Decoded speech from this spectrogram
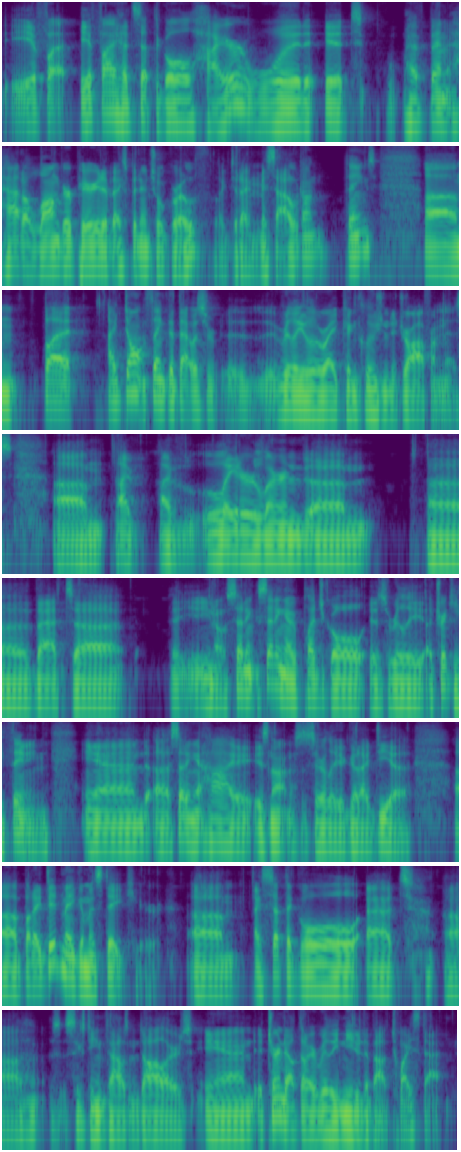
if I, if I had set the goal higher, would it have been had a longer period of exponential growth? Like, did I miss out on things? Um, but I don't think that that was really the right conclusion to draw from this. Um, I've I've later learned um, uh, that uh, you know, setting setting a pledge goal is really a tricky thing, and uh, setting it high is not necessarily a good idea. Uh, but I did make a mistake here. Um, I set the goal at uh, sixteen thousand dollars, and it turned out that I really needed about twice that.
